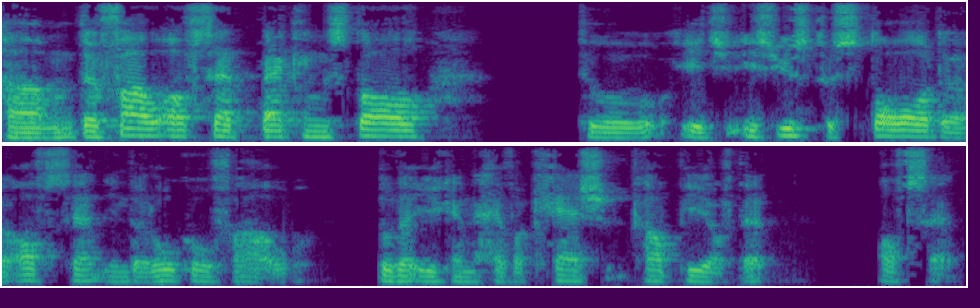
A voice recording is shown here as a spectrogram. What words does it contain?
Um, the file offset backing store to is used to store the offset in the local file so that you can have a cache copy of that offset.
